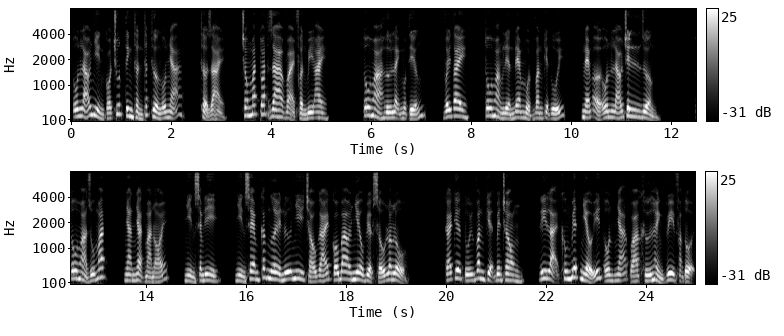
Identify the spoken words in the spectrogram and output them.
Ôn lão nhìn có chút tinh thần thất thường ôn nhã, thở dài, trong mắt toát ra vài phần bi ai. Tô Hòa hư lạnh một tiếng, với tay, Tô Hoàng liền đem một văn kiện túi, ném ở ôn lão trên giường. Tô Hòa rũ mắt, nhàn nhạt mà nói, nhìn xem đi, nhìn xem các ngươi nữ nhi cháu gái có bao nhiêu việc xấu loang lổ. Cái kia túi văn kiện bên trong, ghi lại không biết nhiều ít ôn nhã quá khứ hành vi phạm tội.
